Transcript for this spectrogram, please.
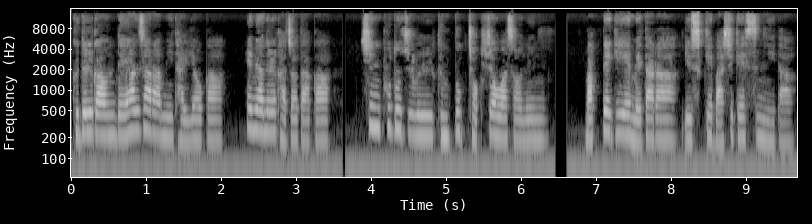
그들 가운데 한 사람이 달려가 해면을 가져다가 신 포도주를 듬뿍 적셔와서는 막대기에 매달아 예수께 마시게 했습니다.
